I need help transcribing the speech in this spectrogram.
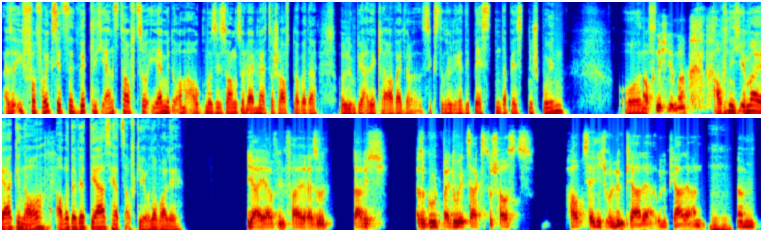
Also ich verfolge es jetzt nicht wirklich ernsthaft, so eher mit einem Auge, muss ich sagen, so Mhm. Weltmeisterschaften, aber der Olympiade klar, weil da siehst du natürlich auch die Besten der Besten spielen. Und Auch nicht immer. auch nicht immer, ja genau, aber da wird dir auch das Herz aufgehen, oder Walle? Ja, ja, auf jeden Fall. Also dadurch, also gut, weil du jetzt sagst, du schaust hauptsächlich Olympiade, Olympiade an. Mhm. Ähm,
